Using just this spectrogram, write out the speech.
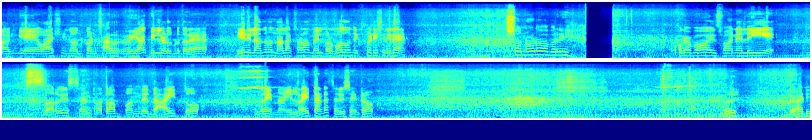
ಹಂಗೆ ವಾಷಿಂಗು ಅಂದ್ಕೊಂಡು ಸರಿಯಾಗಿ ಬಿಲ್ ಹಿಡಿದ್ಬಿಡ್ತಾರೆ ಏನಿಲ್ಲ ಅಂದ್ರೆ ಒಂದು ನಾಲ್ಕು ಸಾವಿರ ಮೇಲೆ ಬರ್ಬೋದು ಅಂತ ಎಕ್ಸ್ಪೆಕ್ಟೇಷನ್ ಇದೆ. ಸೊ ನೋಡುವ ಬರ್ರಿ. Okay boys finally service centre ಹತ್ರ ಬಂದಿದ್ದಾಯಿತು. ಅಂದರೆ ಇನ್ನು ಇಲ್ಲಿ ರೈಟ್ ಅಂದರೆ ಸರ್ವಿಸ್ ಸೆಂಟ್ರು ಬರ್ರಿ. ಗಾಡಿ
